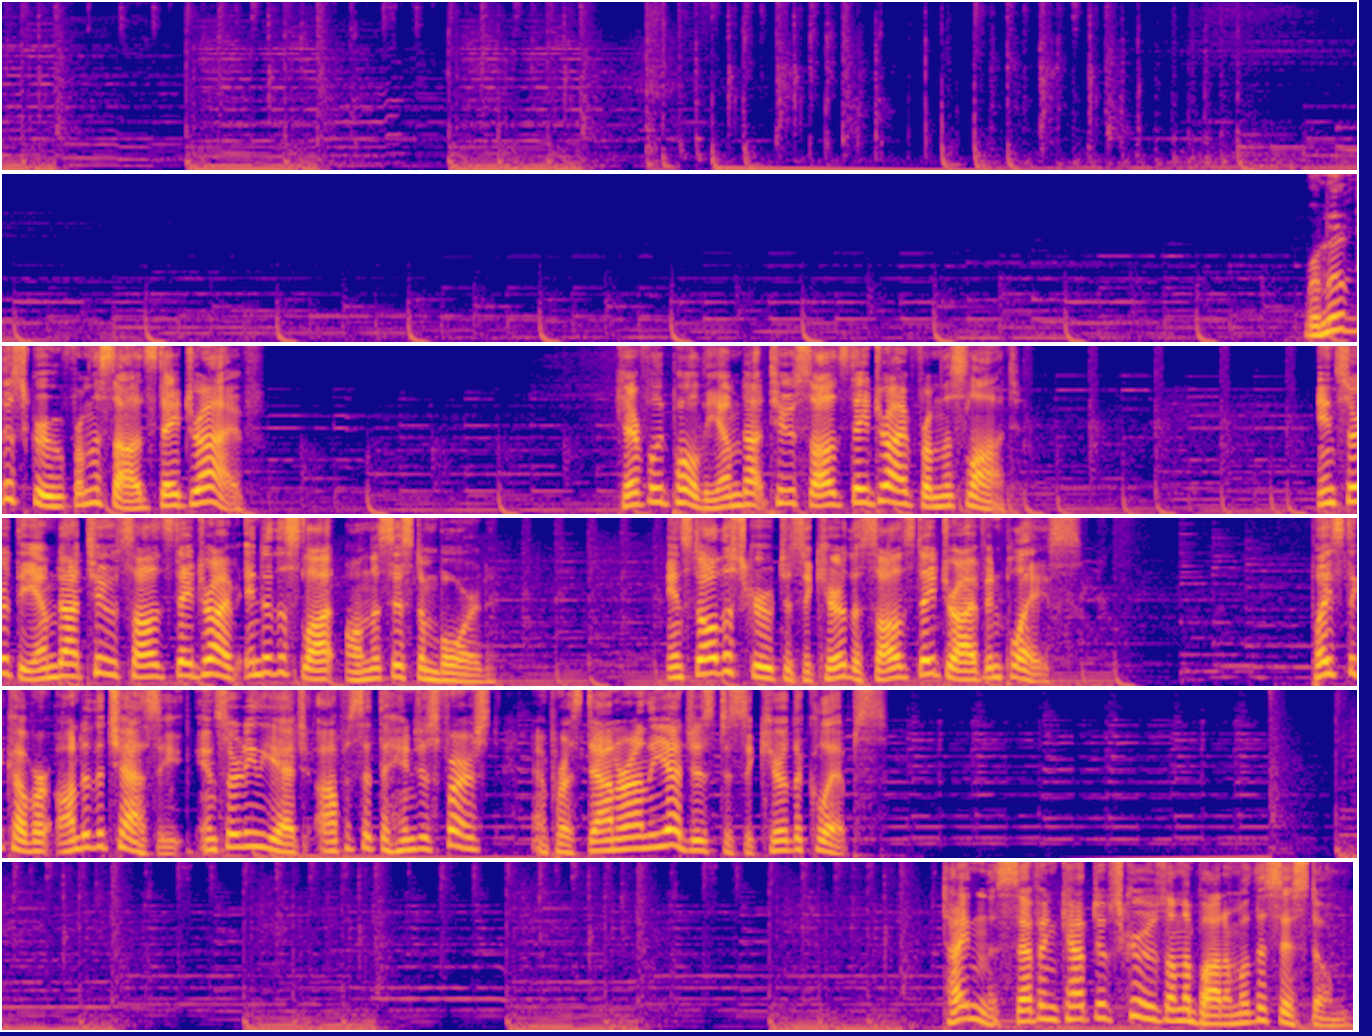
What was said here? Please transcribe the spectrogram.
Remove the screw from the solid-state drive. Carefully pull the M.2 solid-state drive from the slot. Insert the M.2 solid-state drive into the slot on the system board. Install the screw to secure the solid-state drive in place. Place the cover onto the chassis, inserting the edge opposite the hinges first, and press down around the edges to secure the clips. Tighten the 7 captive screws on the bottom of the system.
